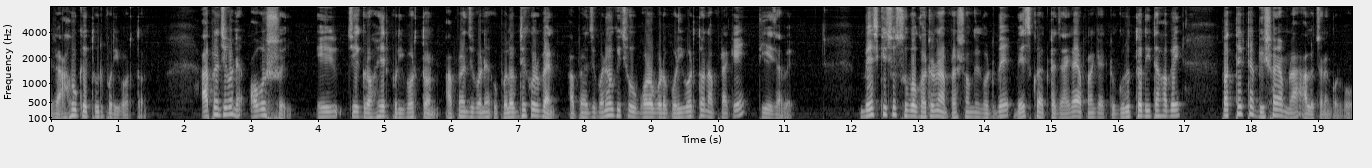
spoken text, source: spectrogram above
রাহু কেতুর পরিবর্তন। আপনার জীবনে অবশ্যই এই যে গ্রহের পরিবর্তন আপনার জীবনে উপলব্ধি করবেন, আপনার জীবনেও কিছু বড় বড় পরিবর্তন আপনাকে দিয়ে যাবে। বেশ কিছু শুভ ঘটনা আপনার সঙ্গে ঘটবে, বেশ কয়েকটা জায়গায় আপনাকে একটু গুরুত্ব দিতে হবে। প্রত্যেকটা বিষয় আমরা আলোচনা করব।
